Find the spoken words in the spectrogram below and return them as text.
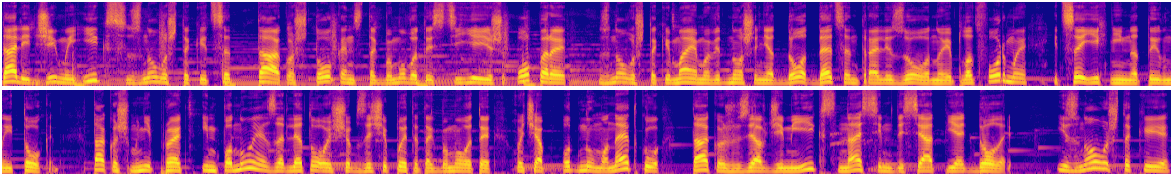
Далі GMX, знову ж таки, це також токен, так би мовити, з цієї ж опери. Знову ж таки, маємо відношення до децентралізованої платформи, і це їхній нативний токен. Також мені проект імпонує задля того, щоб зачепити, так би мовити, хоча б одну монетку. Також взяв GMX на 75 доларів. І знову ж таки,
